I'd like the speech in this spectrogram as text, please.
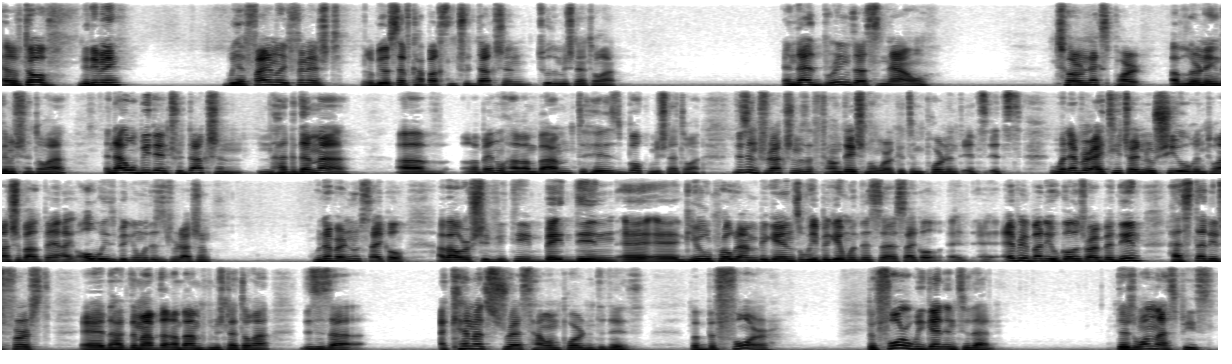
Erev Tov, good evening. We have finally finished Rabbi Yosef Kapach's introduction to the Mishneh Torah. And that brings us now to our next part of learning the Mishneh Torah, and that will be the introduction, Hakdama, of Rabbeinu Harambam to his book Mishneh Torah. This introduction is a foundational work. It's important. It's it's whenever I teach a new shiur in Torah Shebe'al Peh, I always begin with this introduction. Whenever a new cycle of our Shiviti Beit Din uh, uh, program begins, we begin with this uh, cycle. Uh, everybody who goes to our Beit Din has studied first uh, the Hakdama of the Rambam, the Mishneh Torah. This is a, I cannot stress how important it is. But before, before we get into that, there's one last piece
